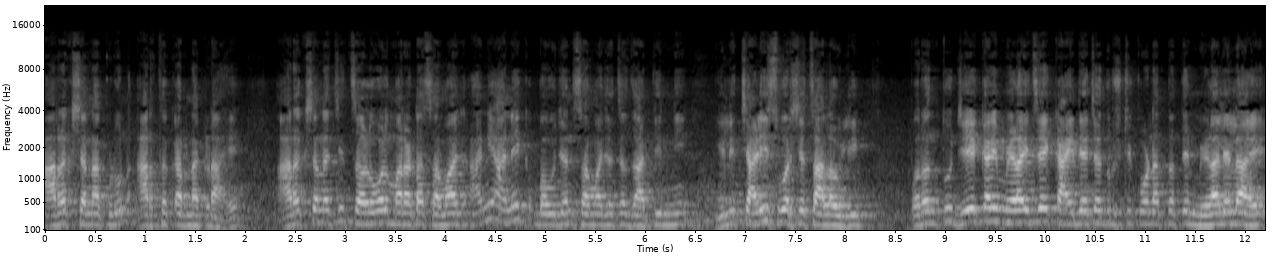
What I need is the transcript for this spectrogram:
आरक्षणाकडून अर्थकारणाकडे आहे. आरक्षणाची चळवळ मराठा समाज आणि अनेक बहुजन समाजाच्या जातींनी गेली चाळीस वर्षे चालवली. परंतु जे काही मिळायचंय कायद्याच्या दृष्टिकोनातनं ते मिळालेलं आहे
